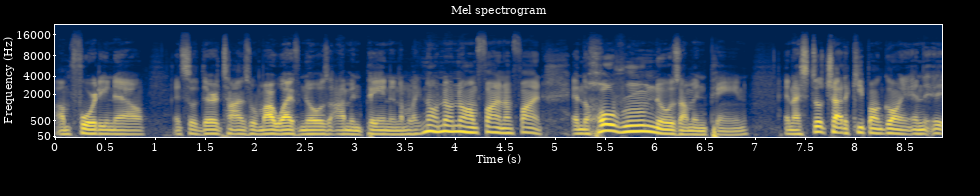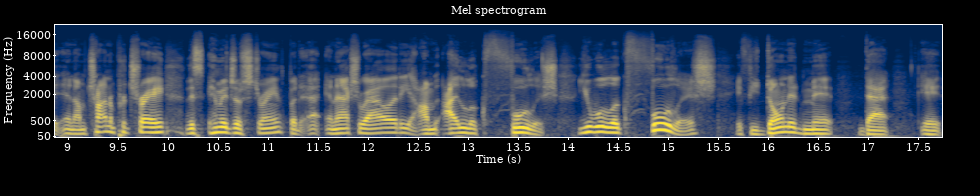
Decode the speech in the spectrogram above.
I'm 40 now, and so there are times where my wife knows I'm in pain, and I'm like, no, no, no, I'm fine, I'm fine, and the whole room knows I'm in pain, and I still try to keep on going. And and I'm trying to portray this image of strength, but uh, in actuality, I'm I look foolish. You will look foolish if you don't admit that it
